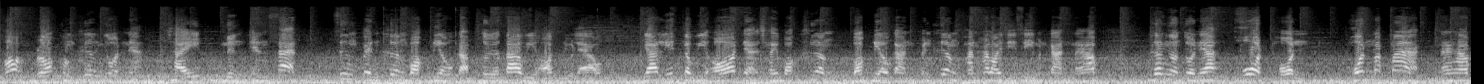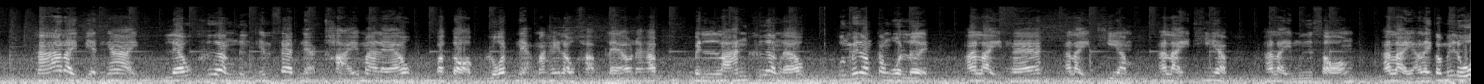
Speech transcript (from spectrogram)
เพราะบล็อกของเครื่องยนต์เนี่ยใช้ 1NZ ซึ่งเป็นเครื่องบล็อกเดียวกับ Toyota Vios อยู่แล้วยาริสกับ Vios เนี่ยใช้บล็อกเครื่องบล็อกเดียวกัน เป็นเครื่อง 1,500 ซีซีเหมือนกันนะครับ เครื่องยนต์ตัวเนี้ยโคตรทนทนมากๆนะครับหาอะไรเปลี่ยนง่าย แล้วเครื่อง 1NZ เนี่ยขายมาแล้วประกอบรถเนี่ยมาให้เราขับแล้วนะครับ เป็นล้านเครื่องแล้ว คุณไม่ต้องกังวลเลย อะไหล่แท้ อะไหล่เทียม อะไหล่เทียบ อะไหล่มือสองอะไหล่อะไรก็ไม่รู้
